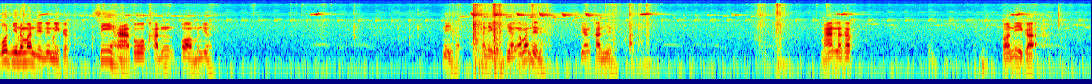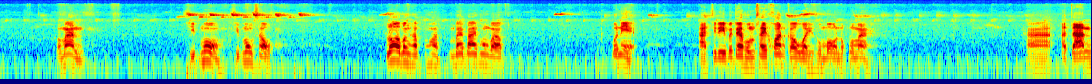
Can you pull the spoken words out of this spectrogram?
วนอยู่น้ำมันเดี๋ยวนี้กับซี่หาตัวขันอ้อมมันอยู่นี่ครับ อันนี้ก็เสียงกับมันเดี๋ยเสียงขันอยู่นี่มันแล้วครับ ตอนนี้ก็ประมาณสิบโมงสิบโมงเช้าร อบังครับฮอดบายบายผมว่าบ่เนี่ยอาจจะดีไปแต่ผมใส่ค้อนเก่าไว้ผมบอกนกลงมาอ่าอาจารย์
